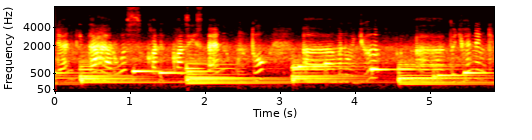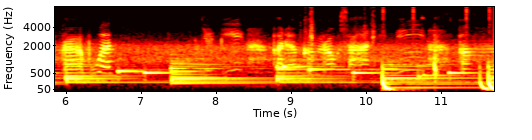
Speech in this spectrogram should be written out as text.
dan kita harus konsisten untuk uh, menuju uh, tujuan yang kita buat. Jadi ada kewirausahaan ini um,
